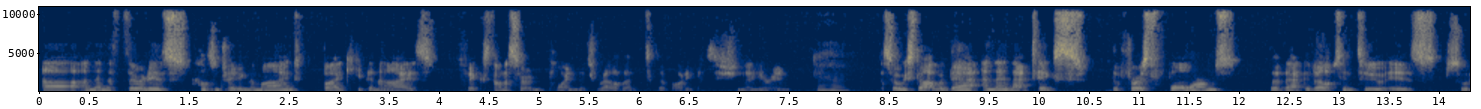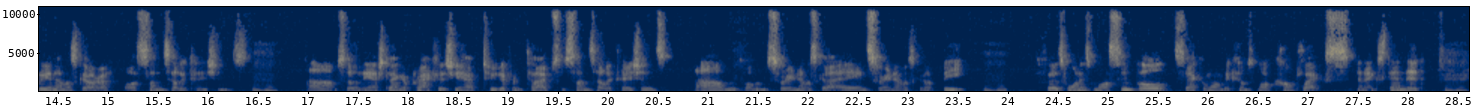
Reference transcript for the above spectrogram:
Uh, and then the third is concentrating the mind by keeping the eyes fixed on a certain point that's relevant to the body position that you're in. Mm-hmm. So we start with that, and then that takes the first forms that that develops into is Surya Namaskara or sun salutations. Mhm. Um, so in the Ashtanga practice, you have two different types of sun salutations. Um, we call them Surya Namaskar A and Surya Namaskar B. Mhm. First one is more simple. Second one becomes more complex and extended. Mhm.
